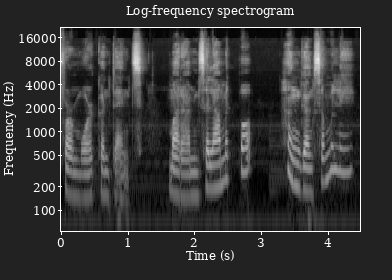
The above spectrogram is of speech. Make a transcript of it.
for more contents. Maraming salamat po. Hanggang sa muli.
